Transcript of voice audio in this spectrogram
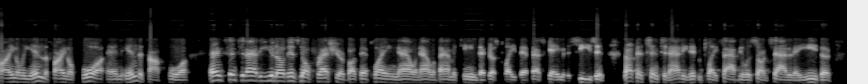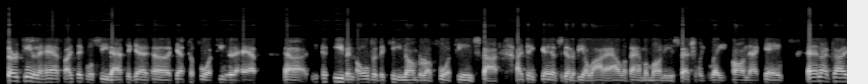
finally in the Final Four and in the top four. And Cincinnati, you know, there's no pressure, but they're playing now an Alabama team that just played their best game of the season. Not that Cincinnati didn't play fabulous on Saturday either. 13 and a half, I think we'll see that to get uh, get to 14 and a half. Uh, even over the key number of 14, Scott. I think there's going to be a lot of Alabama money, especially late on that game. And I, I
